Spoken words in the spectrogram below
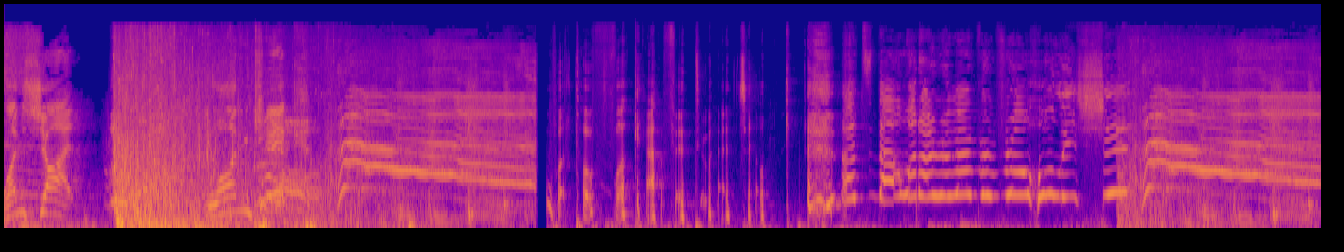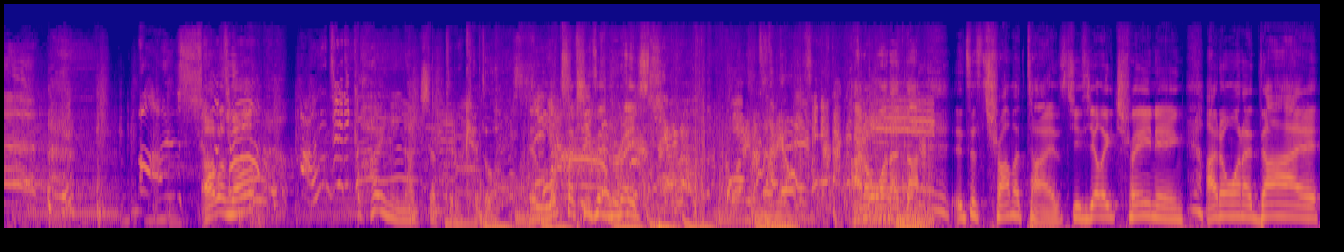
One shot. One kick. What the fuck happened to Angelica? That's not what I remember, bro. Holy shit. I don't know. アンジェリカハイになっちゃってるけど It looks like she's enraged. I don't want to die. It's just traumatized. She's yelling training. I don't want to die.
